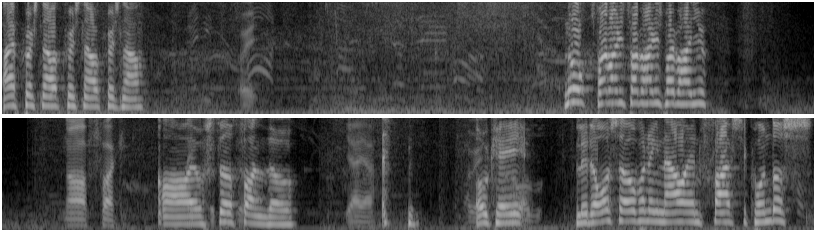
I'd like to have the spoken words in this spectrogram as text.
I have crits now, I have crits now, I have crits now. Wait. No, spy behind you, spy behind you, spy behind you. No, fuck. Oh, it was still fun though. Yeah, yeah. Okay. Oh, Lid also opening now in 5 seconds.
